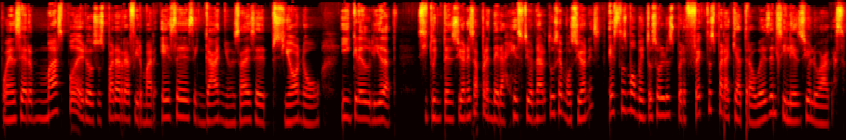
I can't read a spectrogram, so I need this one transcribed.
pueden ser más poderosos para reafirmar ese desengaño, esa decepción o incredulidad. Si tu intención es aprender a gestionar tus emociones, estos momentos son los perfectos para que a través del silencio lo hagas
